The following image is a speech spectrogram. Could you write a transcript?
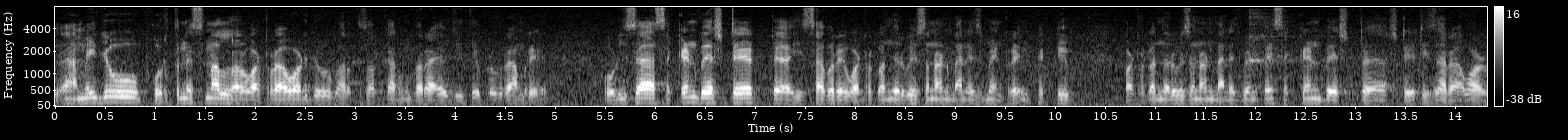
અમે જો ફોર્થ નેશનલ વોટર એવોર્ડ જો ભારત સરકાર દ્વારા આયોજિત એ પ્રોગ્રામ રે ઓડિશા સેકન્ડ બેસ્ટ સ્ટેટ હિસાબ રે વોટર કન્ઝર્વેશન એન્ડ મેનેજમેન્ટ રે effective water conservation and management પે સેકન્ડ બેસ્ટ સ્ટેટ ઇઝર એવોર્ડ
